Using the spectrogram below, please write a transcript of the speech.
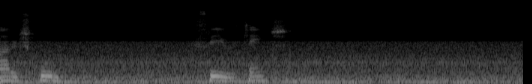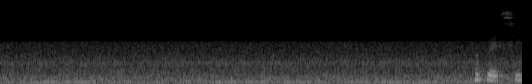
Claro e escuro, frio e quente. Todo esse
